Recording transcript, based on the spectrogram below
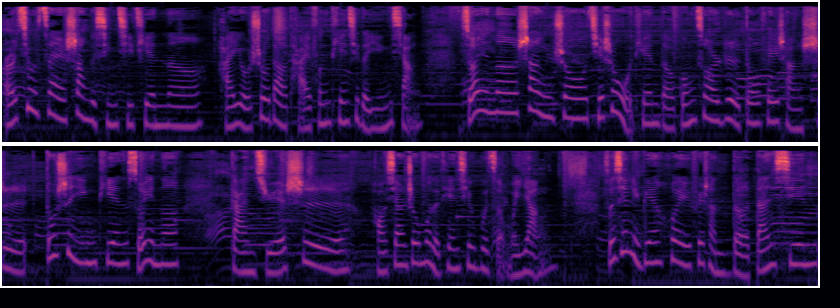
而就在上个星期天呢，还有受到台风天气的影响，所以呢，上一周其实五天的工作日都非常是都是阴天，所以呢，感觉是好像周末的天气不怎么样，所以心里边会非常的担心，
